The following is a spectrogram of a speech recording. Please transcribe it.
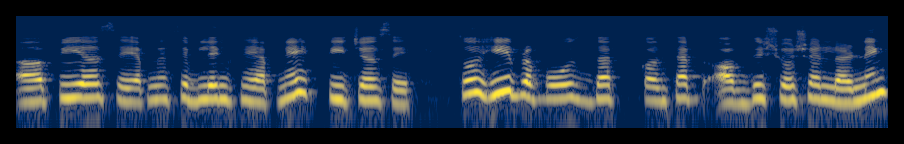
पीयर से, अपने सिबलिंग से, अपने टीचर से। So he propose the concept of the social learning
